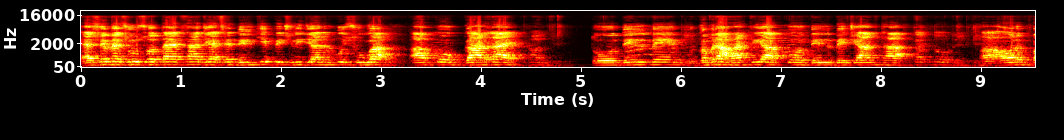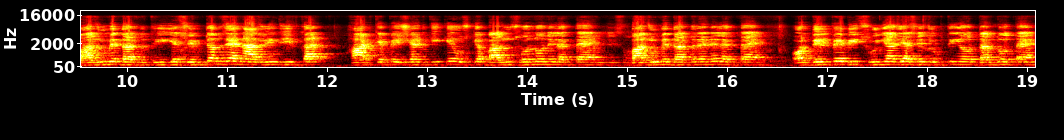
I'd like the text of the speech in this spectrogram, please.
ऐसे महसूस होता है था जैसे दिल की पिछली जानब कोई सुगा आपको गाड़ रहा है। तो दिल में घबराहट थी आपको दिल बेचैन था। हाँ, और बाजू में दर्द थी। ये सिम्टम्स है नाजरीन जीव का हार्ट के पेशेंट की के उसके बाजू सोन होने लगता है हाँ बाजू में दर्द रहने लगता है और दिल पे भी सुइयाँ जैसे झुकती हैं और दर्द होता है।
